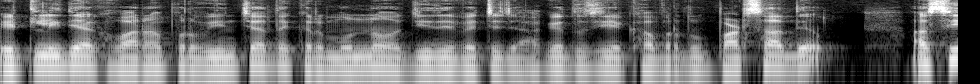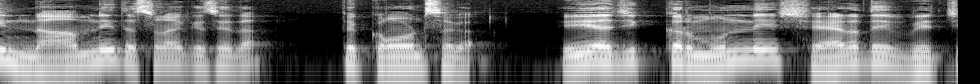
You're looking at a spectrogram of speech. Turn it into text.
ਇਟਲੀ ਦੀਆਂ ਅਖਬਾਰਾਂ ਪ੍ਰੋਵਿੰਚਾ ਤੇ ਜੀ ਦੇ ਵਿੱਚ ਜਾ ਕੇ ਤੁਸੀਂ ਇਹ ਖਬਰ ਨੂੰ ਪੜ੍ਹ ਸਕਦੇ ਹੋ। ਅਸੀਂ ਨਾਮ ਨਹੀਂ ਦੱਸਣਾ ਕਿਸੇ ਦਾ ਕਿ ਕੌਣ ਸੀਗਾ। ਇਹ ਹੈ ਜੀ ਕਰਮੋਨੇ ਸ਼ਹਿਰ ਦੇ ਵਿੱਚ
